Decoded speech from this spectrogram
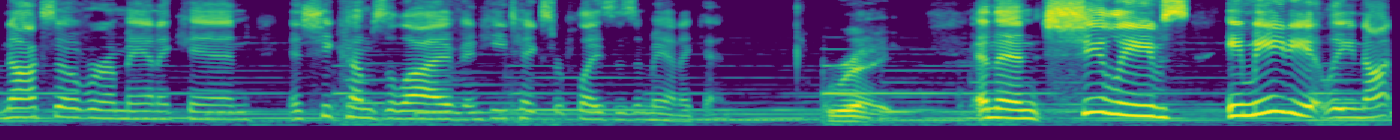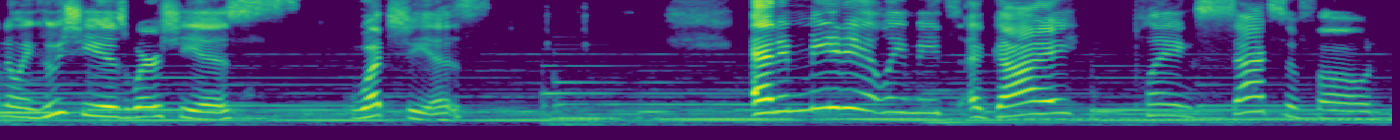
knocks over a mannequin, and she comes alive, and he takes her place as a mannequin. Right. And then she leaves immediately, not knowing who she is, where she is, what she is, and immediately meets a guy playing saxophone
